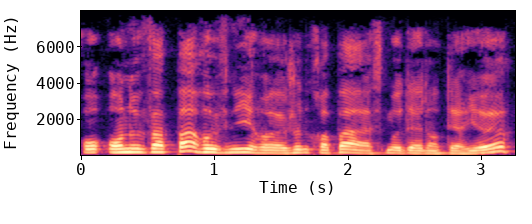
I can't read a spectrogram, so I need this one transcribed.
on, ne va pas revenir, euh, je ne crois pas à ce modèle antérieur,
